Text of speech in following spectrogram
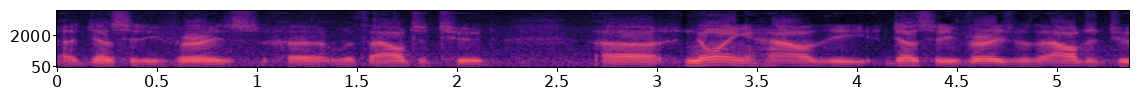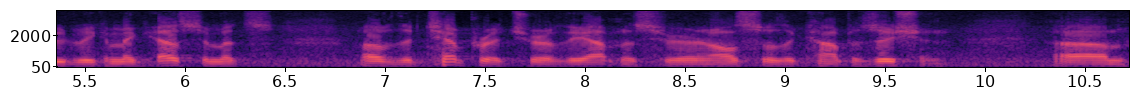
uh, density varies uh, with altitude. Uh, knowing how the density varies with altitude, we can make estimates of the temperature of the atmosphere and also the composition. Um,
